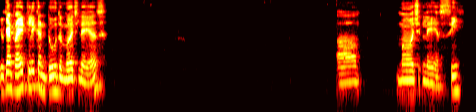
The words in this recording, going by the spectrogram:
you can right click and do the merge layers. Um, merge layers. See,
